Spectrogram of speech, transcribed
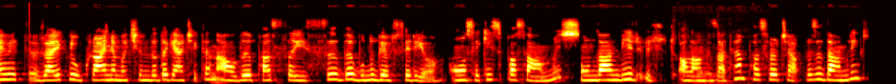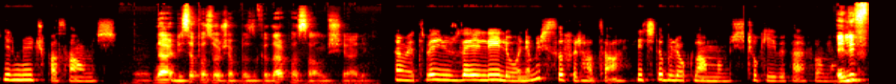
Evet, özellikle Ukrayna maçında da gerçekten aldığı pas sayısı da bunu gösteriyor. 18 pas almış. Ondan bir üst alanda zaten pasör çaprazı Dambrink 23 pas almış. Neredeyse pasör çaprazı kadar pas almış yani. Evet ve %50 ile oynamış, sıfır hata. Hiç de bloklanmamış. Çok iyi bir performans. Elif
